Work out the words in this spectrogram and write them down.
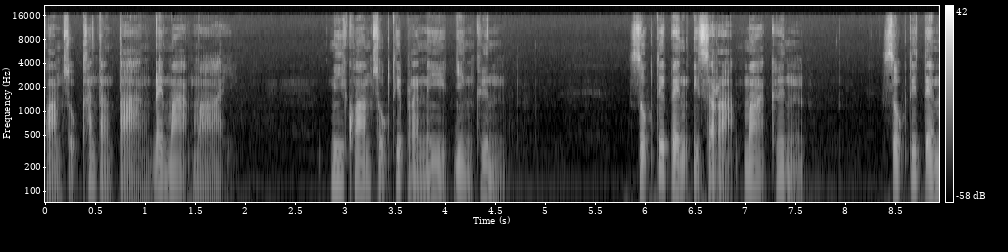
ความสุขขั้นต่างๆ ได้มากมาย มีความสุขที่ประณีตยิ่งขึ้น สุขที่เป็นอิสระมากขึ้น สุขที่เต็ม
